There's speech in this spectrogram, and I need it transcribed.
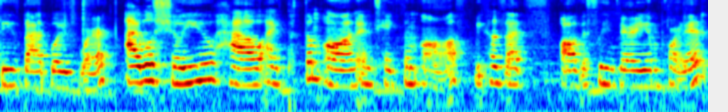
these bad boys work. I will show you how I put them on and take them off because that's obviously very important.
